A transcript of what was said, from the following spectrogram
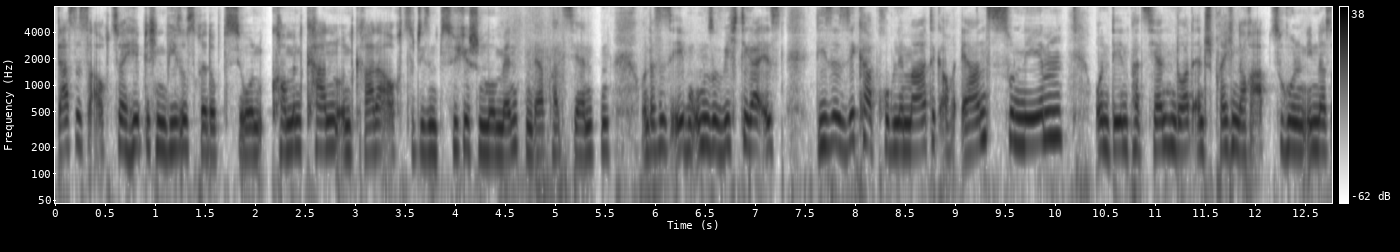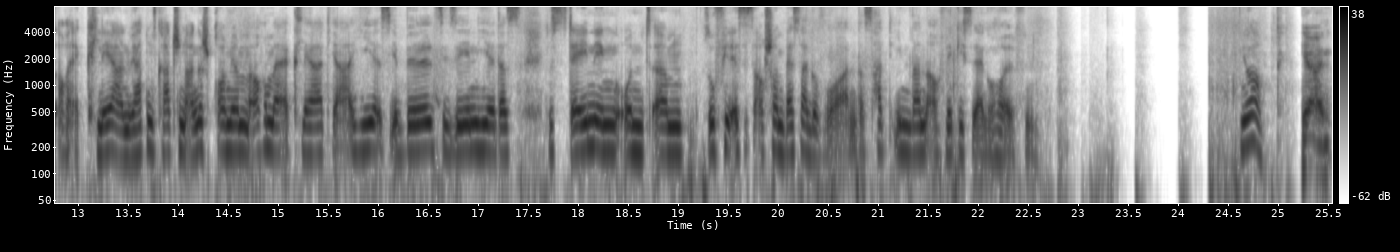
dass es auch zu erheblichen Visusreduktion kommen kann und gerade auch zu diesen psychischen Momenten der Patienten. Und dass es eben umso wichtiger ist, diese Sicker-Problematik auch ernst zu nehmen und den Patienten dort entsprechend auch abzuholen und ihm das auch erklären. Wir hatten es gerade schon angesprochen, wir haben auch immer erklärt, ja, hier ist Ihr Bild, Sie sehen hier das, das Staining und ähm, so viel ist es auch schon besser geworden. Das hat ihm dann auch wirklich sehr geholfen geholfen. Ja. Ja, ein,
